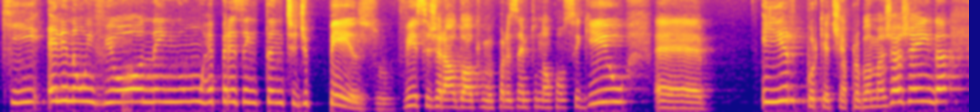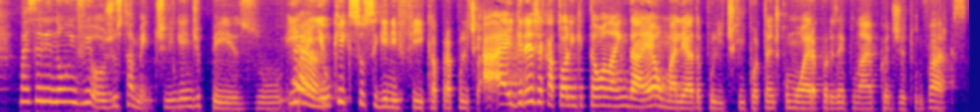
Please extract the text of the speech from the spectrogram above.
que ele não enviou nenhum representante de peso. Vice Geraldo Alckmin, por exemplo, não conseguiu é, ir porque tinha problemas de agenda, mas ele não enviou justamente ninguém de peso. E é. aí, o que isso significa para a política? A Igreja Católica, então, ela ainda é uma aliada política importante, como era, por exemplo, na época de Getúlio Vargas?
